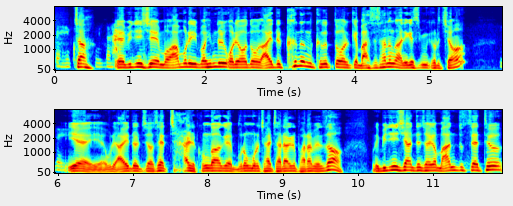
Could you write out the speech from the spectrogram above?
네, 자. 예, 미진 씨, 뭐 아무리 뭐 힘들고 어려워도 아이들 크는 그것도 이렇게 맛을 사는 거 아니겠습니까? 그렇죠? 네. 예, 예. 우리 아이들 저 셋 잘 건강하게 무럭무럭 잘 자라길 바라면서 우리 미진 씨한테 저희가 만두 세트,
